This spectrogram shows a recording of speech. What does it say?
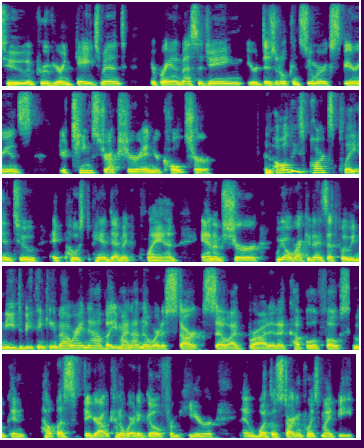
to improve your engagement, your brand messaging, your digital consumer experience, your team structure, and your culture. And all these parts play into a post pandemic plan. And I'm sure we all recognize that's what we need to be thinking about right now, but you might not know where to start. So I've brought in a couple of folks who can help us figure out kind of where to go from here and what those starting points might be.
